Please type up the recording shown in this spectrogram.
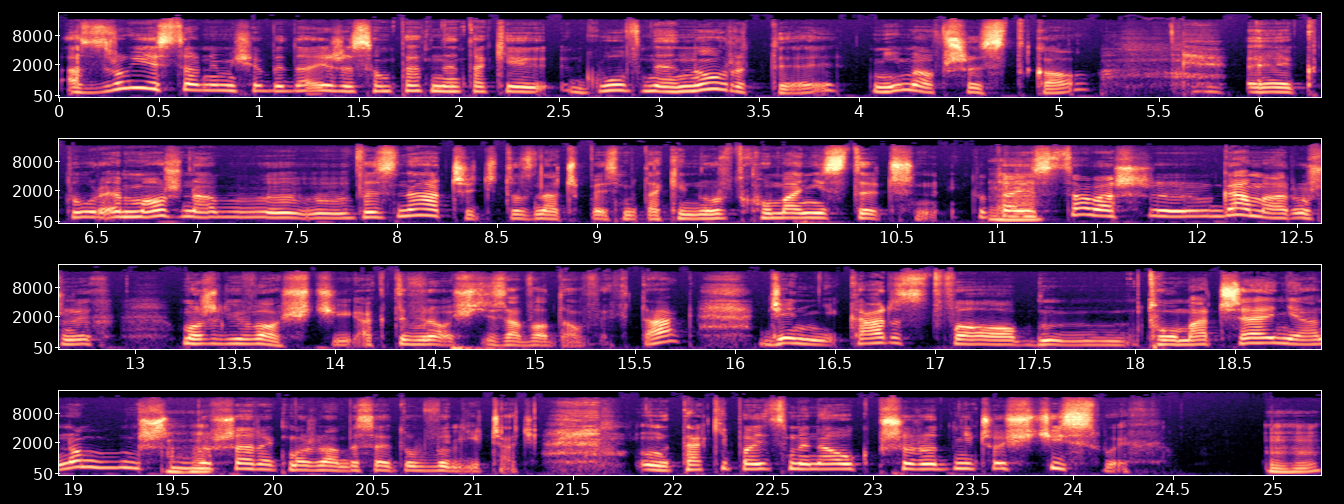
A z drugiej strony mi się wydaje, że są pewne takie główne nurty, mimo wszystko, y, które można wyznaczyć, to znaczy powiedzmy taki nurt humanistyczny. Tutaj mhm. jest cała gama różnych możliwości, aktywności zawodowych, tak? Dziennikarstwo, tłumaczenia, no mhm. szereg można by sobie tu wyliczać. Taki powiedzmy nauk przyrodniczo-ścisłych. Mhm.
